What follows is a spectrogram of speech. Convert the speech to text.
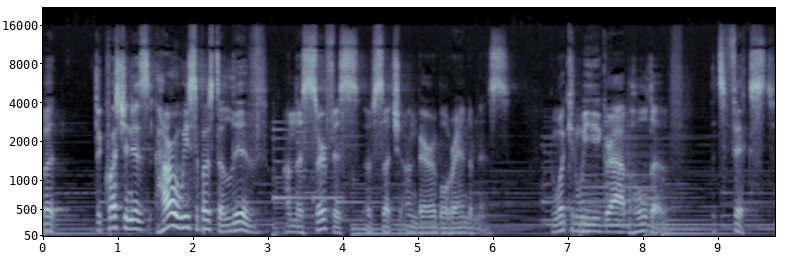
But the question is how are we supposed to live on the surface of such unbearable randomness? And what can we grab hold of that's fixed?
